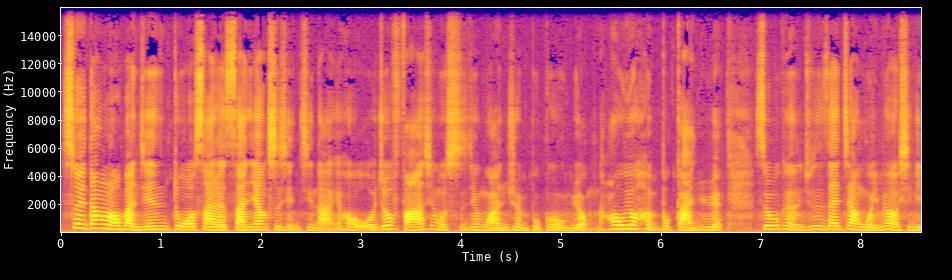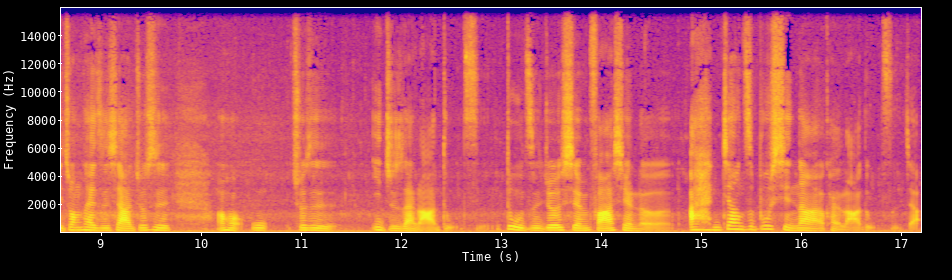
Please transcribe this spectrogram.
所以当老板今天多塞了三样事情进来以后，我就发现我时间完全不够用，然后又很不甘愿，所以我可能就是在这样微妙的心理状态之下，就是，然后我就是一直在拉肚子，肚子就先发现了，哎，你这样子不行啊，要开始拉肚子，这样，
